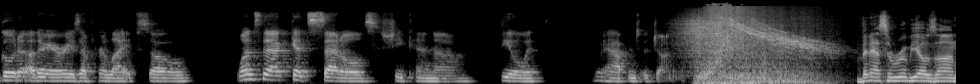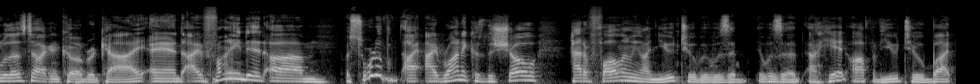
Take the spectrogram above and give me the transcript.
go to other areas of her life. So once that gets settled, she can um, deal with what happens with Johnny. Vanessa Rubio's on with us talking Cobra Kai, and I find it um, sort of ironic because the show had a following on YouTube. It was a it was a, a hit off of YouTube, but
